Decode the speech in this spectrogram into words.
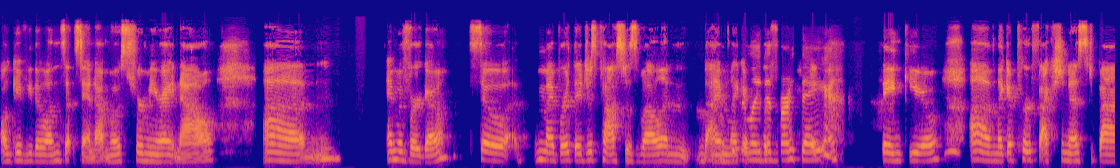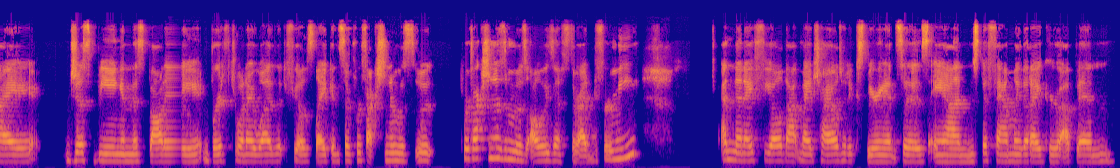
I'll give you the ones that stand out most for me right now. Um, I'm a Virgo, so my birthday just passed as well, and I'm like a belated birthday. Thank you. Um, like a perfectionist by just being in this body, birthed when I was. It feels like, and so perfectionism was perfectionism was always a thread for me and then i feel that my childhood experiences and the family that i grew up in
